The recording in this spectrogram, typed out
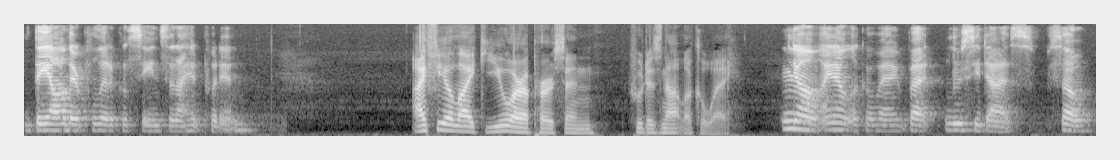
the their political scenes that I had put in. I feel like you are a person who does not look away. No, I don't look away, but Lucy does. So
